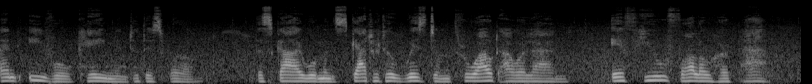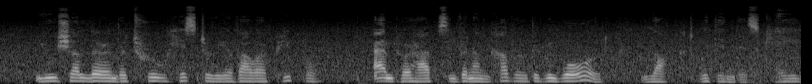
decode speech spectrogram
and evil came into this world. The Sky Woman scattered her wisdom throughout our land. If you follow her path, you shall learn the true history of our people, and perhaps even uncover the reward locked within this cave.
